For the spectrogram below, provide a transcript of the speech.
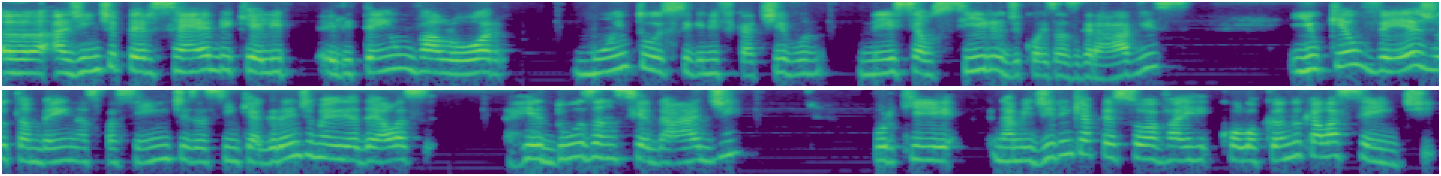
uh, a gente percebe que ele, ele tem um valor muito significativo nesse auxílio de coisas graves. E o que eu vejo também nas pacientes, assim, que a grande maioria delas reduz a ansiedade, porque na medida em que a pessoa vai colocando o que ela sente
